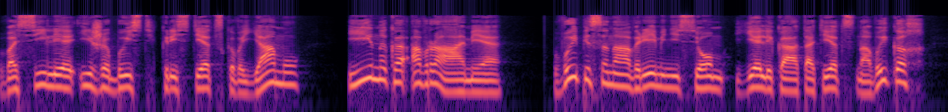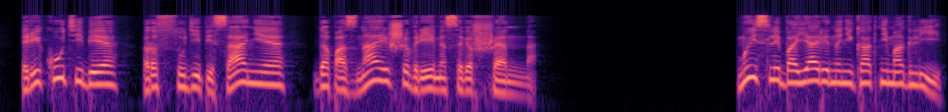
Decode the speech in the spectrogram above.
Василия Ижебысть Крестецкого Яму, и инока Авраамия, выписано о времени сём елика от отец на выках, реку тебе, рассуди Писание, да познаешь время совершенно. Мысли боярина никак не могли,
